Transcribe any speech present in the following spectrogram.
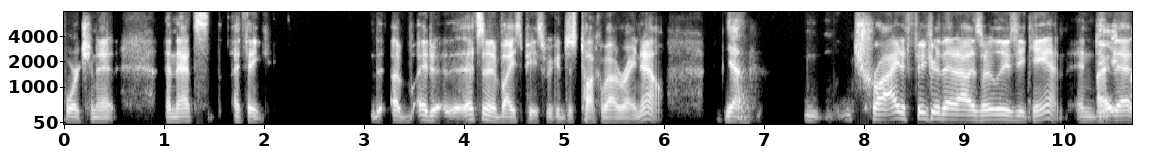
fortunate. And that's, I think, th- a- it- that's an advice piece we could just talk about right now. yeah Try to figure that out as early as you can, and do I- that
